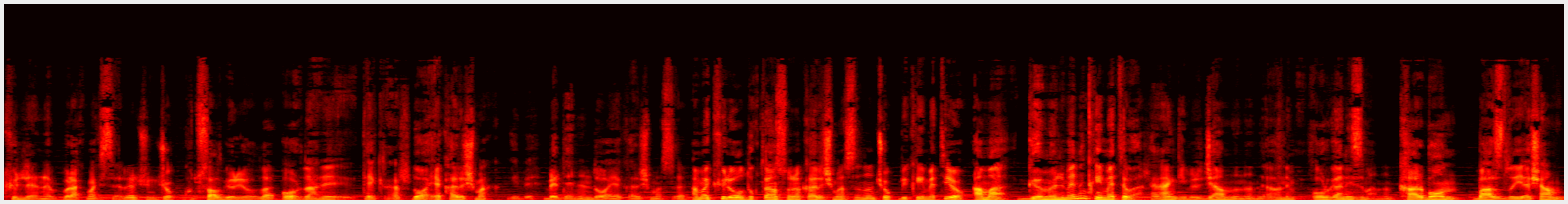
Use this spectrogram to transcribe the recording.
küllerine bırakmak isterler. Çünkü çok kutsal görüyorlar. Orada hani tekrar doğaya karışmak gibi. Bedenin doğaya karışması. Ama kül olduktan sonra karışmasının çok bir kıymeti yok. Ama gömülmenin kıymeti var. Herhangi bir canlının yani organizmanın karbon bazlı yaşam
